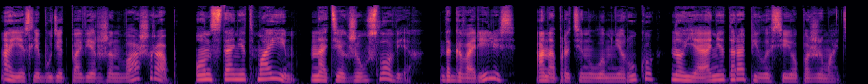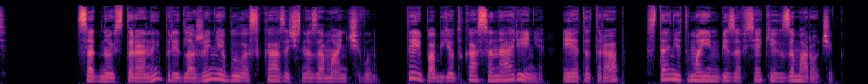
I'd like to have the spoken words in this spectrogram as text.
А если будет повержен ваш раб, он станет моим, на тех же условиях. Договорились?» Она протянула мне руку, но я не торопилась ее пожимать. С одной стороны, предложение было сказочно заманчивым. Тей побьет касса на арене, и этот раб станет моим безо всяких заморочек.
